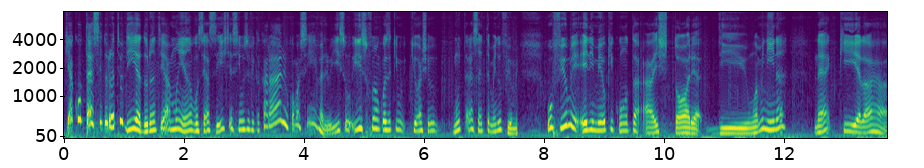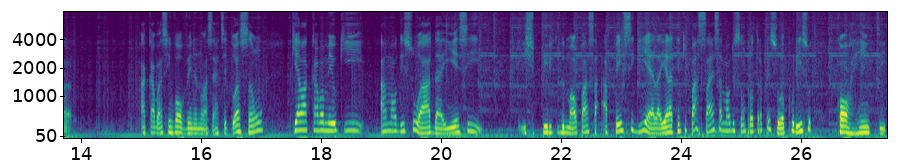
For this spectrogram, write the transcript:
que acontecem durante o dia, durante a manhã. Você assiste assim, você fica, caralho, como assim, velho? Isso, isso foi uma coisa que, que eu achei muito interessante também do filme. O filme, ele meio que conta a história de uma menina, né, que ela acaba se envolvendo numa certa situação que ela acaba meio que amaldiçoada e esse espírito do mal passa a perseguir ela e ela tem que passar essa maldição para outra pessoa. Por isso, corrente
